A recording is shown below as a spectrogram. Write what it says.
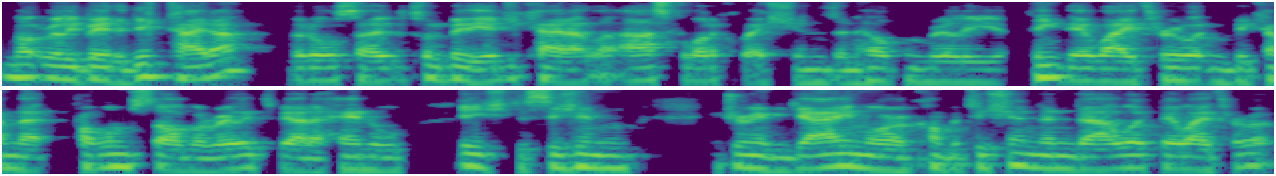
not really be the dictator, but also sort of be the educator, ask a lot of questions and help them really think their way through it and become that problem solver, really, to be able to handle each decision during a game or a competition and uh, work their way through it.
